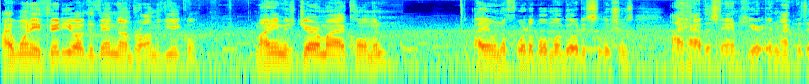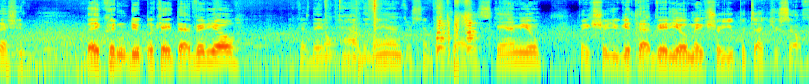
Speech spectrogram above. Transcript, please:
I want a video of the VIN number on the vehicle. My name is Jeremiah Coleman. I own Affordable Mobility Solutions. I have this van here in my possession. They couldn't duplicate that video because they don't have the vans. They're simply trying to scam you. Make sure you get that video. Make sure you protect yourself.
